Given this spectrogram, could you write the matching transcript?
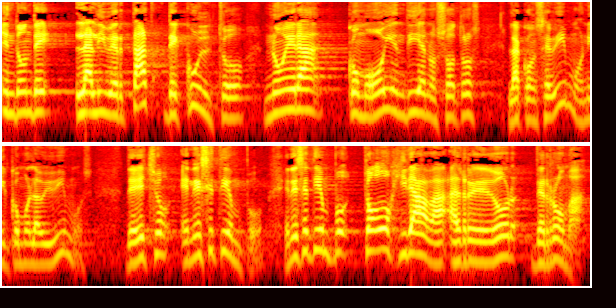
en donde la libertad de culto no era como hoy en día nosotros la concebimos ni como la vivimos. De hecho, en ese tiempo, en ese tiempo todo giraba alrededor de Roma.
